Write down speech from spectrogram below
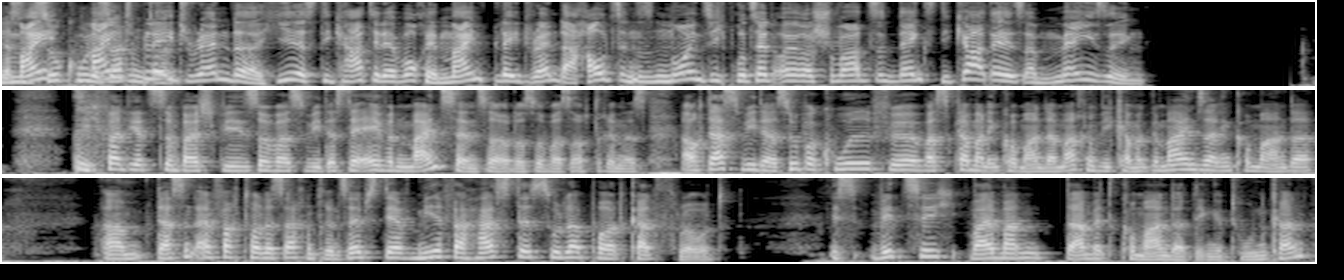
das Mind, so coole Mindblade Sachen Render, hier ist die Karte der Woche. Mindblade Render, haut's in 90% eurer schwarzen Decks. Die Karte ist amazing. Ich fand jetzt zum Beispiel sowas wie, dass der Avon Mind Sensor oder sowas auch drin ist. Auch das wieder super cool für, was kann man in Commander machen, wie kann man gemein sein in Commander. Ähm, das sind einfach tolle Sachen drin. Selbst der mir verhasste Sulaport Cutthroat ist witzig, weil man damit Commander-Dinge tun kann.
